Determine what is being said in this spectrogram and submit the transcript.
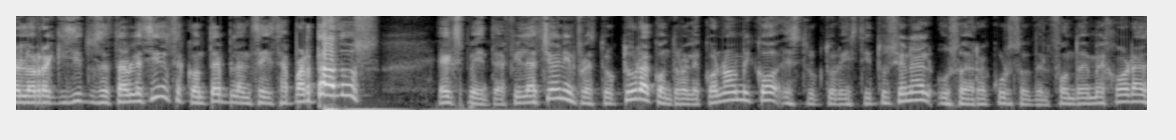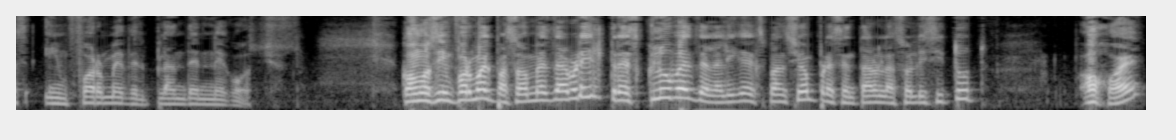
de los requisitos establecidos se contemplan seis apartados, expediente de afiliación, infraestructura, control económico, estructura institucional, uso de recursos del Fondo de Mejoras, informe del plan de negocios. Como se informó el pasado mes de abril, tres clubes de la Liga de Expansión presentaron la solicitud. Ojo, ¿eh?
